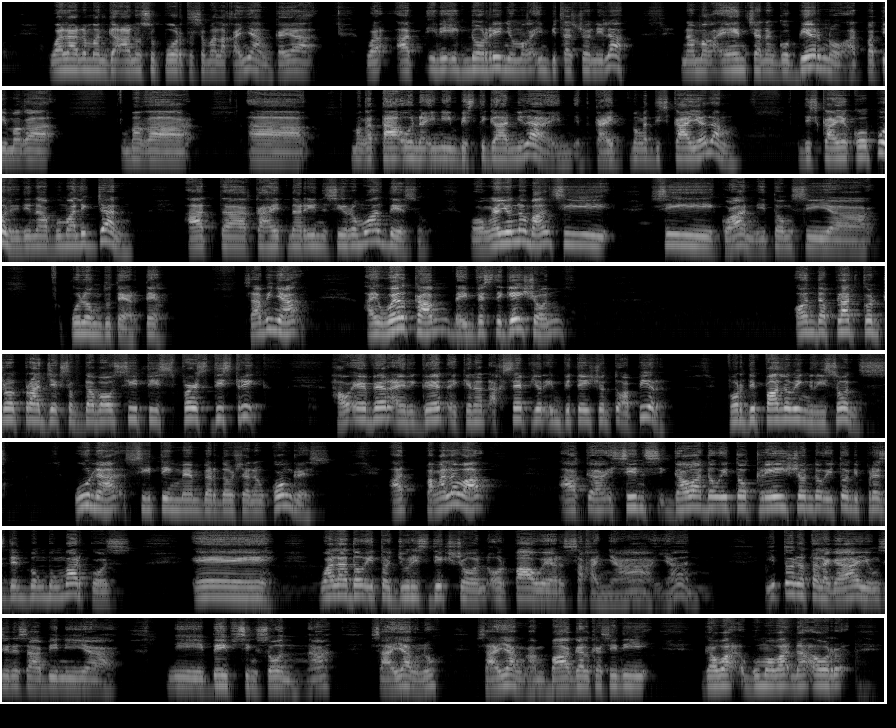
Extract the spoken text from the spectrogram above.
wala naman gaano suporta sa Malacanang. Kaya at ini-ignore rin yung mga imbitasyon nila na mga ehensya ng gobyerno at pati mga mga ah, mga tao na iniimbestigahan nila. Kahit mga diskaya lang. Diskaya couple hindi na bumalik diyan at ah, kahit na rin si Romualdez. O ngayon naman si si Juan itong si ah, Pulong Duterte. Sabi niya I welcome the investigation on the flood control projects of Davao City's first district. However, I regret I cannot accept your invitation to appear for the following reasons. Una, sitting member daw siya ng Congress. At pangalawa, ah, since gawa daw ito, creation daw ito ni President Bongbong Marcos, eh, wala daw ito jurisdiction or power sa kanya. Yan. Ito na talaga yung sinasabi ni ah, ni Babe Singson na sayang no? Sayang ang bagal kasi ni gawa gumawa na or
